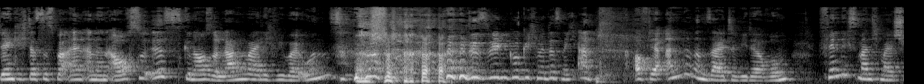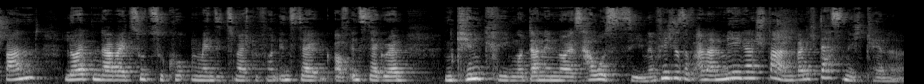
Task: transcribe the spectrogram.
denke ich, dass es bei allen anderen auch so ist, genauso langweilig wie bei uns. Deswegen gucke ich mir das nicht an. Auf der anderen Seite wiederum finde ich es manchmal spannend, Leuten dabei zuzugucken, wenn sie zum Beispiel von Insta auf Instagram ein Kind kriegen und dann in ein neues Haus ziehen. Dann finde ich das auf einmal mega spannend, weil ich das nicht kenne.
